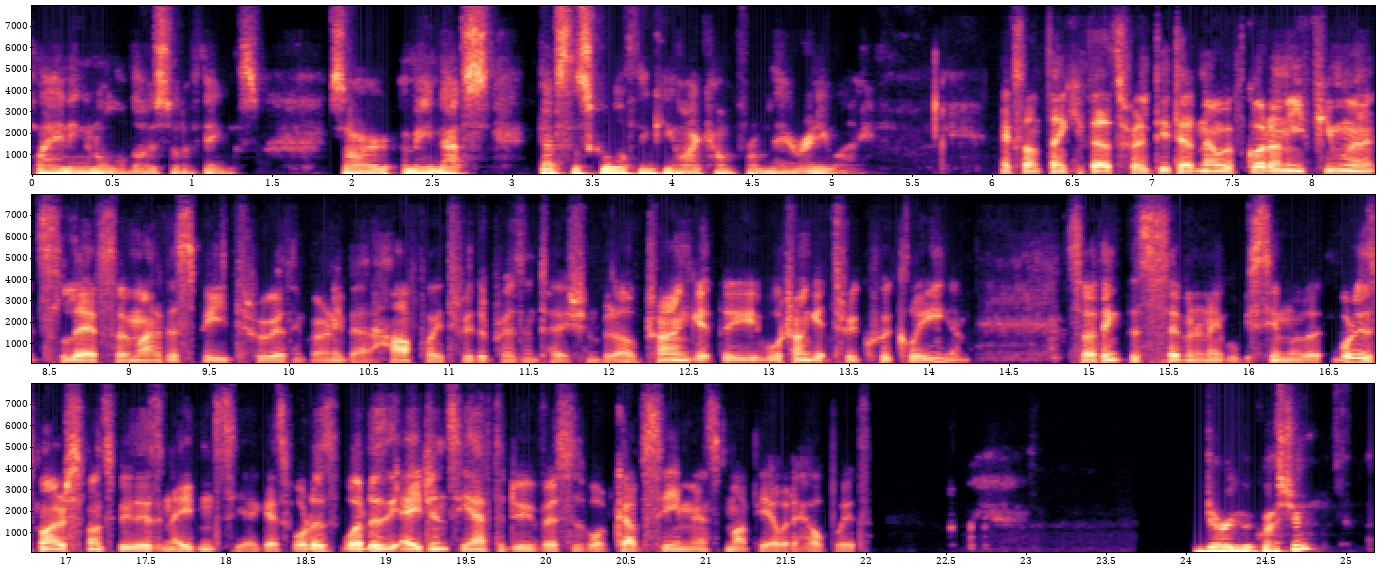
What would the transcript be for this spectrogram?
planning, and all of those sort of things. So, I mean, that's that's the school of thinking I come from there anyway. Excellent. Thank you for that. That's really detailed. Now we've got only a few minutes left, so I might have to speed through. I think we're only about halfway through the presentation, but I'll try and get the we'll try and get through quickly. So I think the seven and eight will be similar. What is my responsibility as an agency? I guess what is what does the agency have to do versus what GovCMS might be able to help with? Very good question.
